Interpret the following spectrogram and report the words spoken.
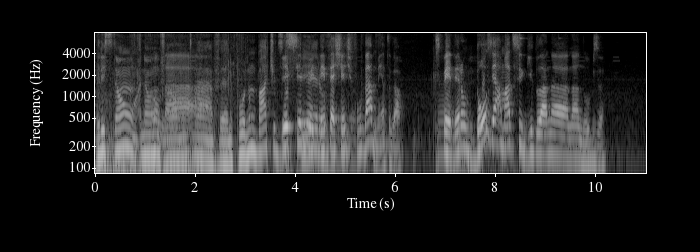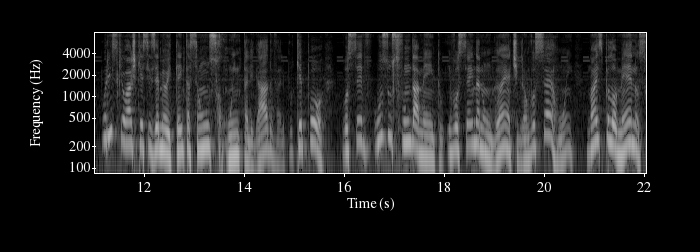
Eles estão. Não, não Não vão. Ah, velho. Pô, não bate o Esse desespero. M80 é cheio de fundamento, Gal. Eles perderam 12 armados seguidos lá na, na Nubza. Por isso que eu acho que esses M80 são uns ruins, tá ligado, velho? Porque, pô, você usa os fundamentos e você ainda não ganha, Tigrão, você é ruim. Nós, pelo menos,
